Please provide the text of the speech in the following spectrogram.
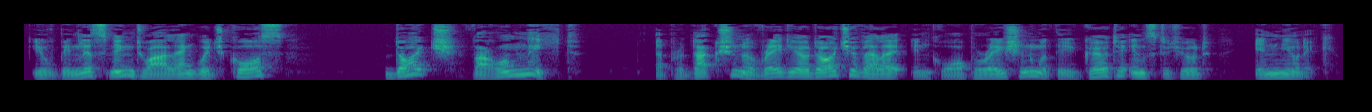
You've been listening to our language course Deutsch, warum nicht? A production of Radio Deutsche Welle in cooperation with the Goethe Institute in Munich.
